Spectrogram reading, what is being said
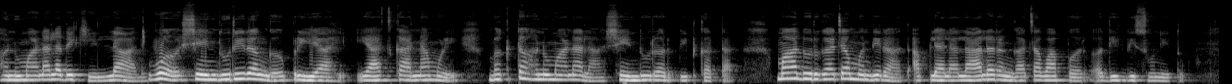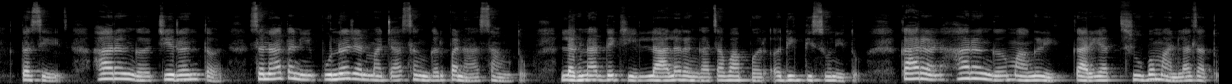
हनुमानाला देखील लाल व शेंदुरी रंग प्रिय आहे. याच कारणामुळे भक्त हनुमानाला शेंदूर अर्पित करतात. मा दुर्गाच्या मंदिरात आपल्याला लाल रंगाचा वापर अधिक दिसून येतो. तसेच हा रंग चिरंतन सनातनी पुनर्जन्माच्या संकल्पना सांगतो. लग्नात देखील लाल रंगाचा वापर अधिक दिसून येतो. कारण हा रंग मांगलिक कार्यात शुभ मानला जातो.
